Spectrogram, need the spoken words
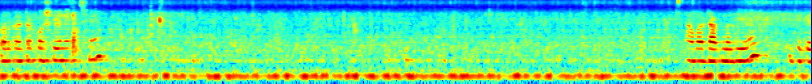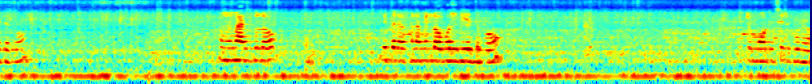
তরকারিটা কষিয়ে নিচ্ছি। আবার ঢাকনা দিয়ে ঢেকে দেব। আমি মাছগুলো ভিতরে এখন আমি লবণ দিয়ে দেবো। একটু মরিচের গুঁড়ো।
